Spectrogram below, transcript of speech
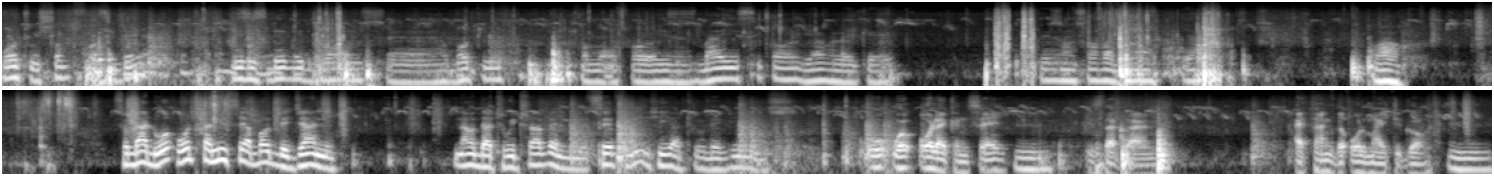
what we shopped for today. This is david brown's uh, bottle. From, for his bicycle. We have like uh, this one's over there yeah wow so dad what, what can you say about the journey now that we travel safely here to the village All- all- all I can say mm. is that um, I thank the Almighty God Mm.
